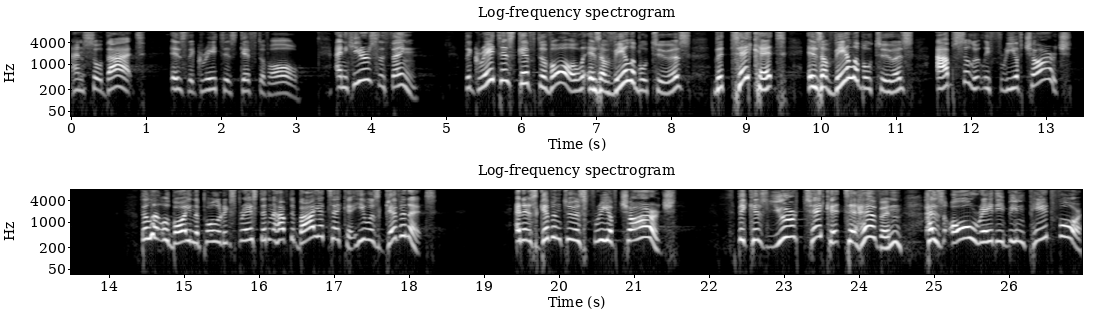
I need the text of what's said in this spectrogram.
And so that is the greatest gift of all. And here's the thing the greatest gift of all is available to us the ticket is available to us absolutely free of charge. The little boy in the Polar Express didn't have to buy a ticket, he was given it. And it's given to us free of charge. Because your ticket to heaven has already been paid for.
